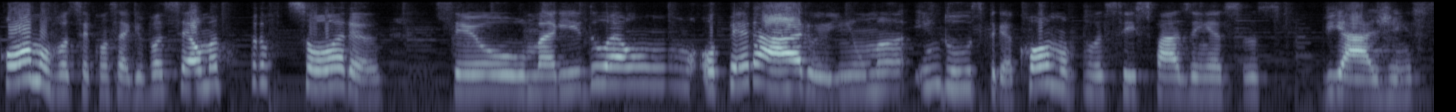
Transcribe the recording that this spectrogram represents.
como você consegue? Você é uma professora, seu marido é um operário em uma indústria. Como vocês fazem essas viagens?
